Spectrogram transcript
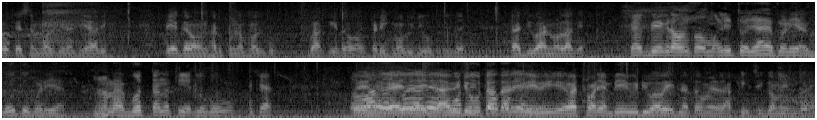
લોકેશન મળતી નથી સારી બેકગ્રાઉન્ડ હરખું ન મળતું. બાકી તો ઘડીકમાં વીડિયો ઉતરી જાય. તાજી વાર ન લાગે. કઈ બેકગ્રાઉન્ડ તો મળી તો જાય પણ યાર ગોતું પડે યાર? અમે ગોતતા નથી એટલું બહુ. કે તો એમાં ગાઈઝ આજના વીડિયો ઉતારતા રહી અઠવાડિયા બે વીડિયો આવે એના તો અમે રાખી છે ગમે એમ કરે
